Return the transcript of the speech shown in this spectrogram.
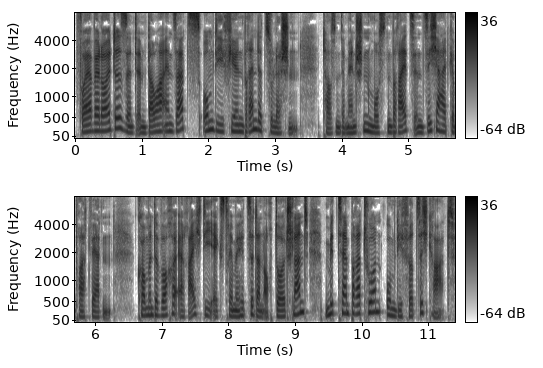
Feuerwehrleute sind im Dauereinsatz, um die vielen Brände zu löschen. Tausende Menschen mussten bereits in Sicherheit gebracht werden. Kommende Woche erreicht die extreme Hitze dann auch Deutschland mit Temperaturen um die 40 Grad.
